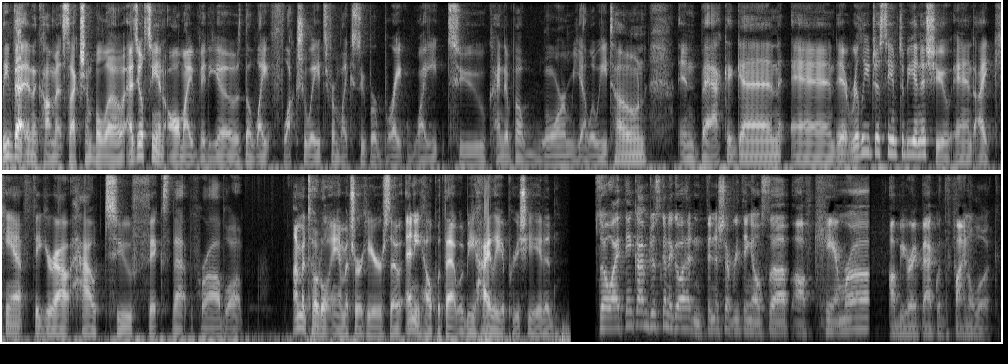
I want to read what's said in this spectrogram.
leave that in the comment section below. As you'll see in all my videos, the light fluctuates from like super bright white to kind of a warm yellowy tone and back again. And it really just seems to be an issue. And I can't figure out how to fix that problem. I'm a total amateur here, so any help with that would be highly appreciated. So I think I'm just gonna go ahead and finish everything else up off camera. I'll be right back with the final look.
